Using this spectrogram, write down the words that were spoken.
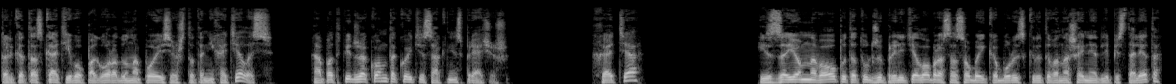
Только таскать его по городу на поясе что-то не хотелось, а под пиджаком такой тесак не спрячешь. Хотя... Из заемного опыта тут же прилетел образ особой кобуры скрытого ношения для пистолета,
